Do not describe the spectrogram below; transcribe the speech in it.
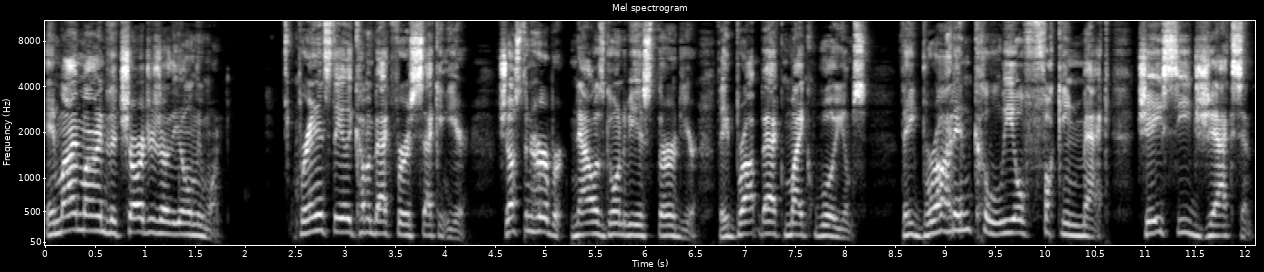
In my mind, the Chargers are the only one. Brandon Staley coming back for his second year. Justin Herbert now is going to be his third year. They brought back Mike Williams. They brought in Khalil fucking Mack, J.C. Jackson.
